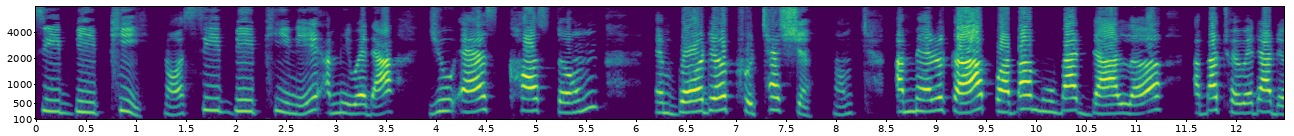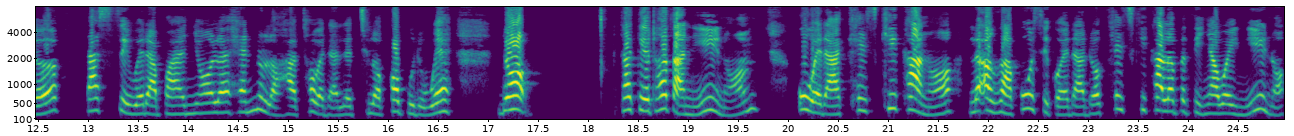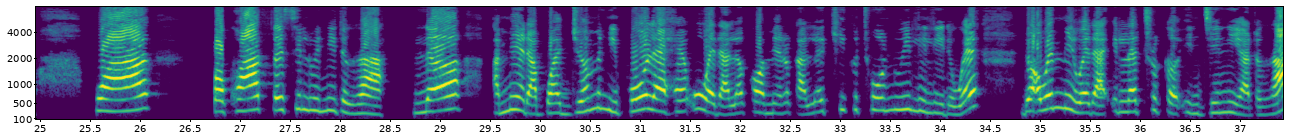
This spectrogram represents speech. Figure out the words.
CBP เนาะ CBP นี่อมีไว้ดา US Custom and Border Protection เนาะอเมริกาปะบะมูบะดาลအဘတ်ထွေဝဲတာတော့ တဆိဝဲတာဘာညောလဲဟဲနုလဟာထောဝဲတာလဲချီလကော့ပူတော့ဝဲတော့တကေထောတာနီနော်ဥဝဲတာ case ခိခနော်လက်အကကိုစစ်ကွဲတာတော့ case ခိခလပတိညာဝဲနီနော်ပွာပခွာသစီလူနီတကလာအမေရာပွားဂျာမနီဖိုးလဲဟဲဥဝဲတာလက်ကောအမေရိကလက်ခိကထိုးနွီလီလီတဝဲ တော့အဝဲမေဝဲတာ electrical engineer တက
